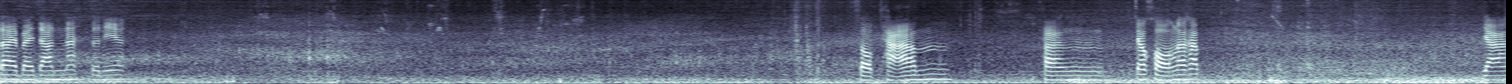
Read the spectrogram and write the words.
ได้ใบดันนะตัวนี้สอบถามทางเจ้าของแล้วครับ ยาง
